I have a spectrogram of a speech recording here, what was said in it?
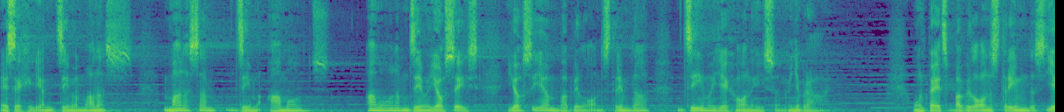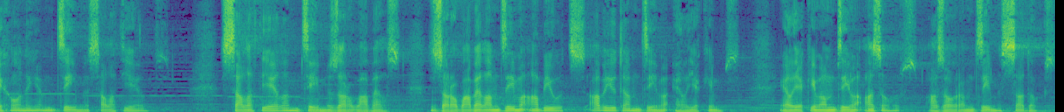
Ezehijam dzima Manas, Manasam dzima Amons, Amonam dzima Josijas, Josijam Babilonas trimdā dzima Jehonijas un viņa brāļi. Un pēc Babilonas trimdas Jehonijam dzima Salatjēls, Salatjēlam dzima Zorobabels, Zorobabelam dzima Abjūts, Abjūtam dzima Eljakims. Eljakimam dzima Azors, Azoram dzima Sadoks,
